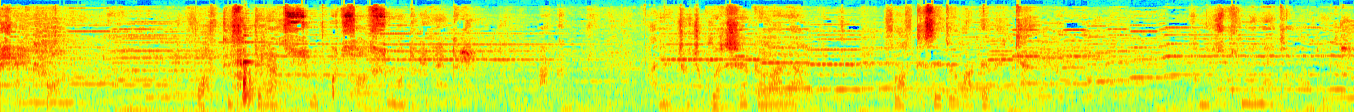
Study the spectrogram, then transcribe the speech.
Şey o. Vaftiz edilen su, kutsal su mudur nedir? Bak hani çocukları şey yapıyorlar ya. Vaftiz ediyorlar bebekken. Bunun üstünde ne ediyorlar nedir?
